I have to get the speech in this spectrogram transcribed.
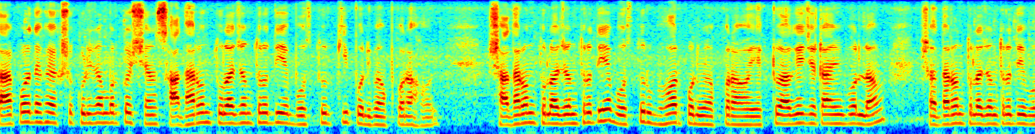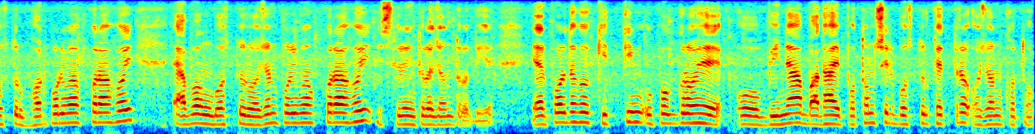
তারপর দেখো একশো কুড়ি নম্বর কোয়েশ্চেন সাধারণ তুলাযন্ত্র দিয়ে বস্তুর কি পরিমাপ করা হয়? সাধারণ তুলাযন্ত্র দিয়ে বস্তুর ভর পরিমাপ করা হয়। একটু আগেই যেটা আমি বললাম, সাধারণ তুলাযন্ত্র দিয়ে বস্তুর ভর পরিমাপ করা হয় এবং বস্তুর ওজন পরিমাপ করা হয় স্প্রিং তুলাযন্ত্র দিয়ে। এরপর দেখো কৃত্রিম উপগ্রহে ও বিনা বাধায় পতনশীল বস্তুর ক্ষেত্রে ওজন কত?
